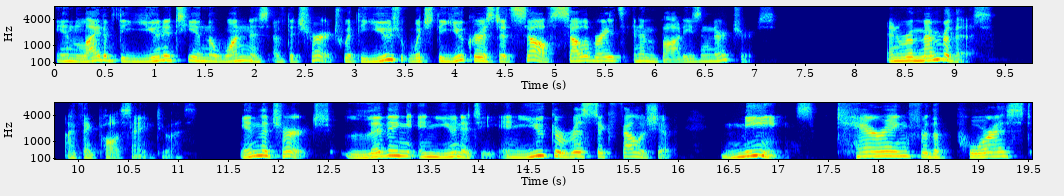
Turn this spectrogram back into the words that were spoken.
in light of the unity and the oneness of the church, with the which the Eucharist itself celebrates and embodies and nurtures. And remember this, I think Paul is saying to us. In the church, living in unity, in Eucharistic fellowship, means caring for the poorest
